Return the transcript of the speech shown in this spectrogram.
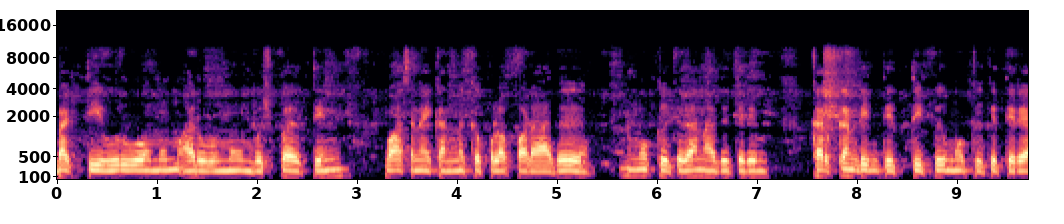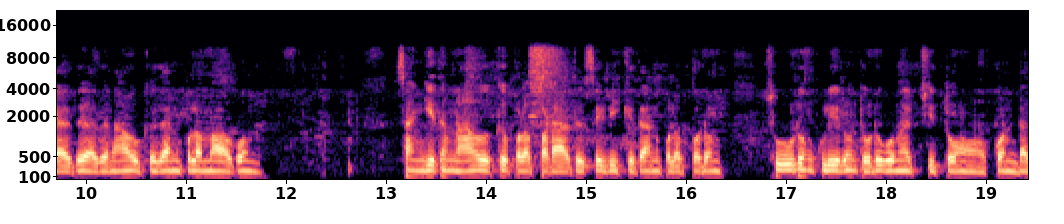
பக்தி உருவமும் அருவமும் புஷ்பத்தின் வாசனை கண்ணுக்கு புலப்படாது. மூக்குக்கு தான் அது தெரியும். கற்கண்டின் தித்திப்பு மூக்குக்கு தெரியாது. அது நாவுக்கு தான் புலமாகும். சங்கீதம் நாவுக்கு புலப்படாது. செவிக்கு தான் புலப்படும். சூடும் குளிரும் தொடு உணர்ச்சி தோ கொண்ட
